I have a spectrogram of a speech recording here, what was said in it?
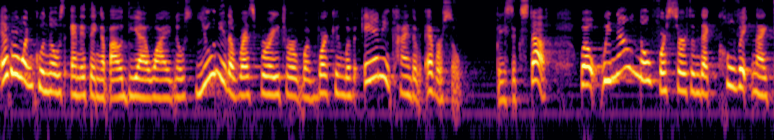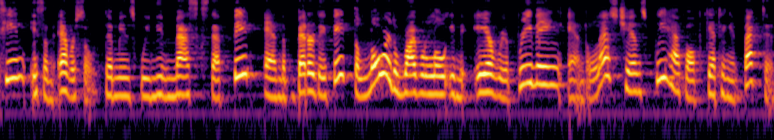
Everyone who knows anything about DIY knows you need a respirator when working with any kind of aerosol. Basic stuff. Well, we now know for certain that COVID 19 is an aerosol. That means we need masks that fit, and the better they fit, the lower the viral load in the air we're breathing, and the less chance we have of getting infected.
